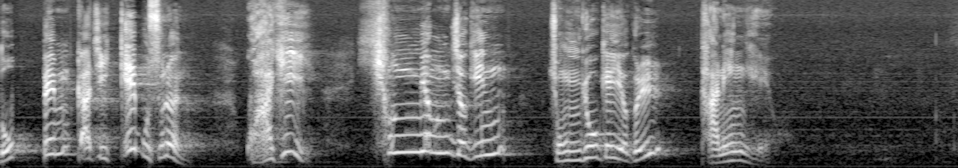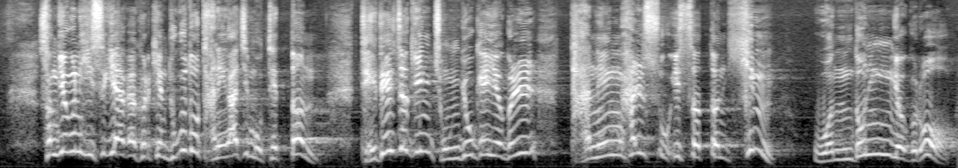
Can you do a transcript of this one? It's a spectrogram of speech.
노뱀까지 깨부수는 과히 혁명적인 종교개혁을 단행해요. 성경은 히스기야가 그렇게 누구도 단행하지 못했던 대대적인 종교개혁을 단행할 수 있었던 힘, 원동력으로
